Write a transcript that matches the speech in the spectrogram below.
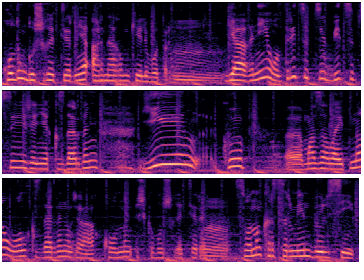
қолдың бұлшық еттеріне арнағым келіп отыр. Яғни ол трицепси бицепси және қыздардың ең көп ә, мазалайтыны ол қыздардың жаңағы қолының ішкі бұлшық еттері. Соның қыр сырымен бөлісейік.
